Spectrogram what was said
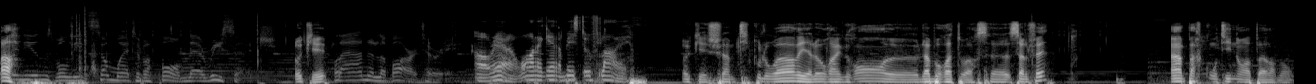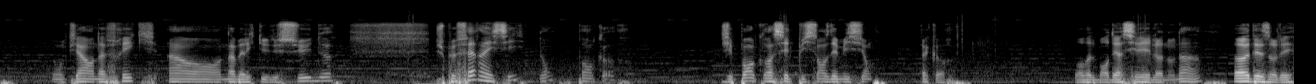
Ah. Ok, ok, je fais un petit couloir et alors un grand euh, laboratoire. Ça, ça le fait? Un par continent apparemment. Donc un en Afrique, un en Amérique du Sud. Je peux faire un ici? Non Pas encore J'ai pas encore assez de puissance d'émission. D'accord. Bon, on va demander à Cyril Hanouna. Hein. Oh, désolé.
